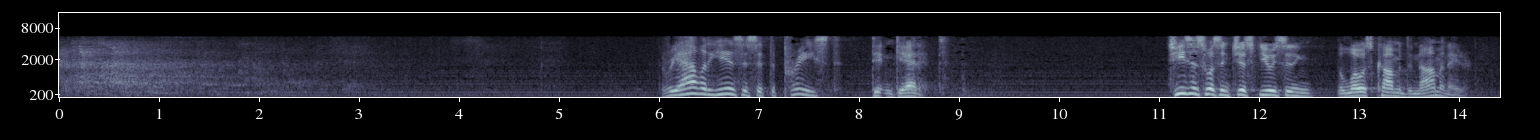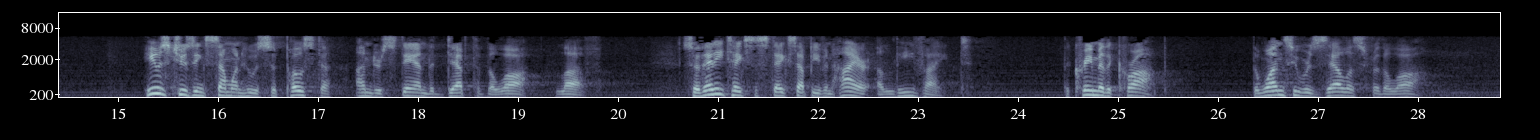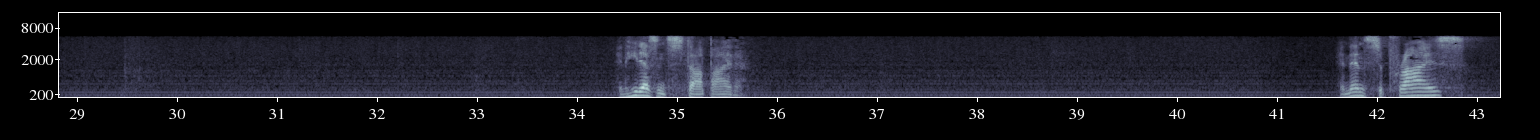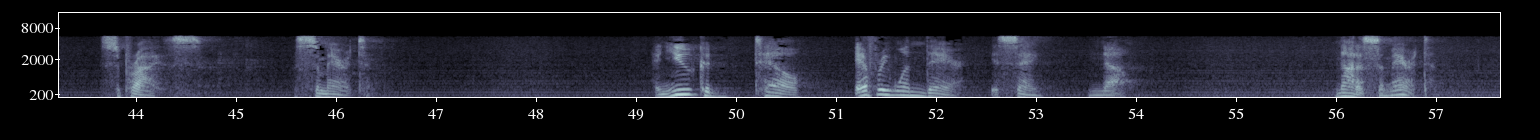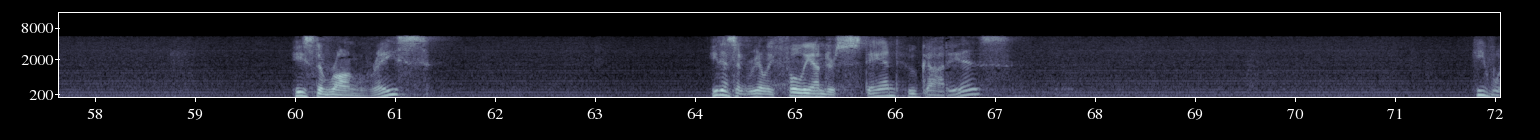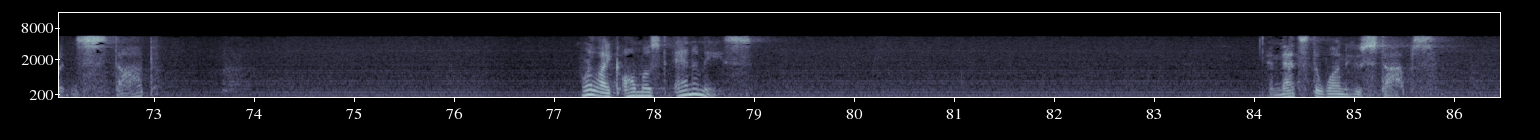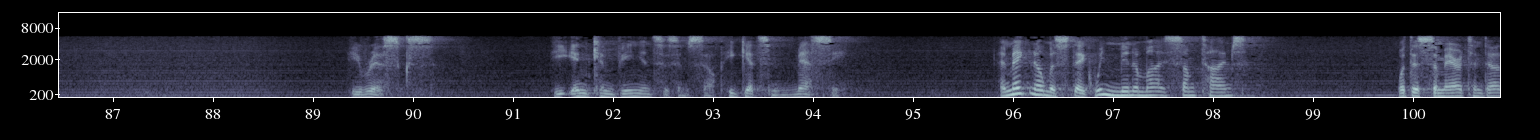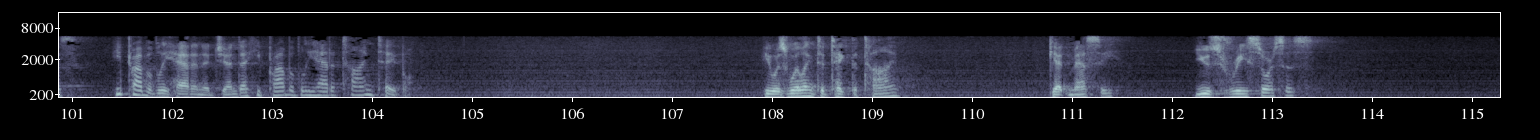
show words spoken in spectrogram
the reality is is that the priest didn't get it. Jesus wasn't just using the lowest common denominator. He was choosing someone who was supposed to understand the depth of the law, love. So then he takes the stakes up even higher a Levite, the cream of the crop, the ones who were zealous for the law. And he doesn't stop either. And then, surprise, surprise. Samaritan. And you could tell everyone there is saying, no, not a Samaritan. He's the wrong race. He doesn't really fully understand who God is. He wouldn't stop. We're like almost enemies. And that's the one who stops. He risks. He inconveniences himself. He gets messy. And make no mistake, we minimize sometimes what this Samaritan does. He probably had an agenda, he probably had a timetable. He was willing to take the time, get messy, use resources.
